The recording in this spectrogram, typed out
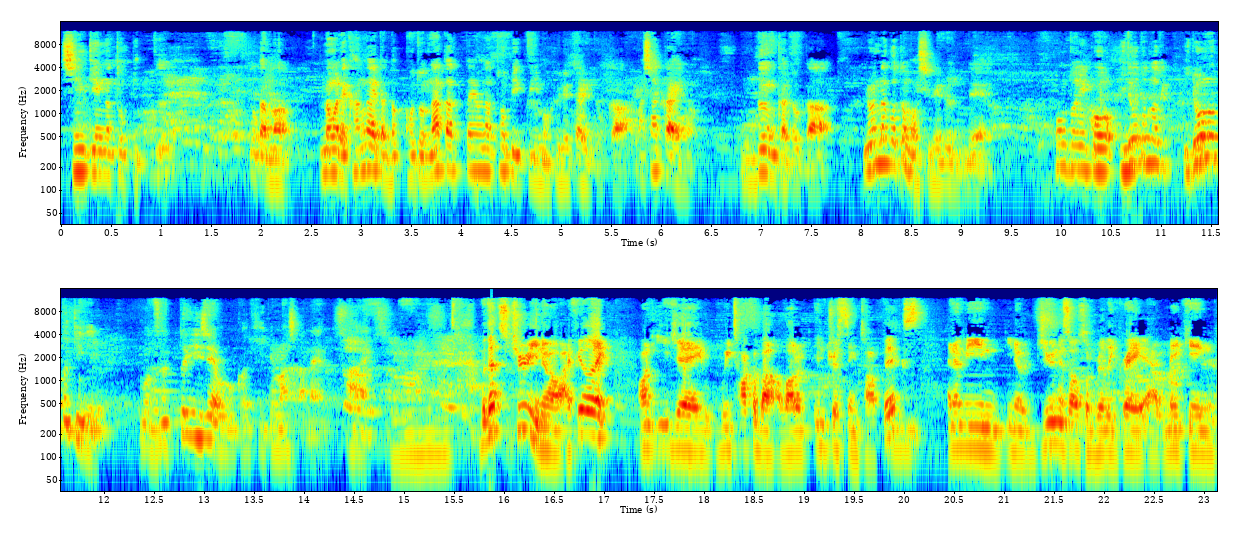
真剣なトピックとかまあ今まで考えたことなかったようなトピックにも触れたりとか、まあ、社会の文化とか、いろんなことも知れるんで、本当にこう、移動の移動の時に、もうずっと EJ を僕は聞いてましたね。はい。But that's true, you know. I feel like on EJ, we talk about a lot of interesting topics. And I mean, you know, June is also really great at making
